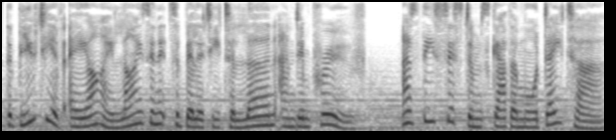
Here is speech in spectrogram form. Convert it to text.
The beauty of AI lies in its ability to learn and improve. As these systems gather more data,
